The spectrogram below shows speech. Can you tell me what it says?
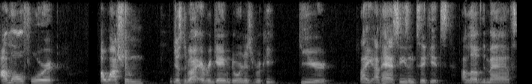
I'm all for it. I watch him just about every game during his rookie year. Like I've had season tickets. I love the Mavs.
